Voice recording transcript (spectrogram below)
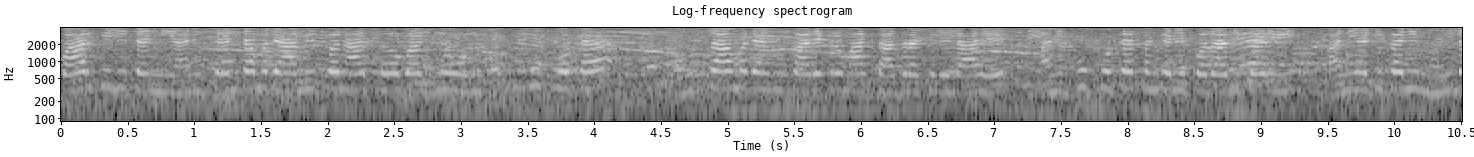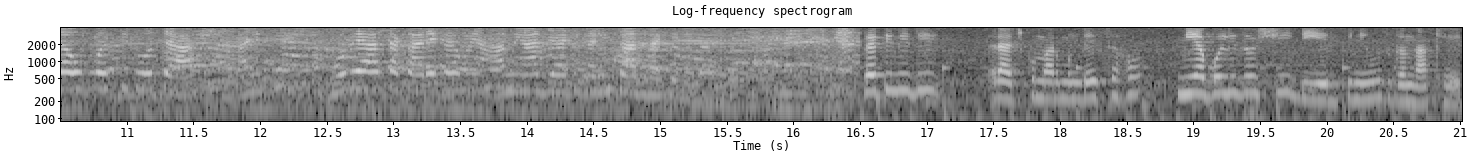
पार केली त्यांनी आणि त्यांच्यामध्ये आम्ही पण आज सहभाग घेऊन खूप शहरामध्ये आम्ही कार्यक्रम आज साजरा केलेला आहे आणि खूप मोठ्या संख्येने पदाधिकारी आणि या ठिकाणी महिला उपस्थित होत्या आणि खूप भव्य असा कार्यक्रम आम्ही आज या ठिकाणी साजरा केलेला आहे. प्रतिनिधी राजकुमार मुंडेसह मी अबोली जोशी डीएलपी न्यूज गंगाखेड.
